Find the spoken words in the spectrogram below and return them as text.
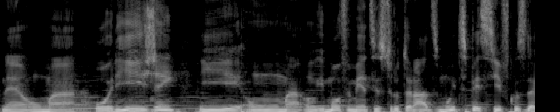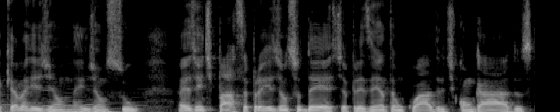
né, uma origem e, uma, um, e movimentos estruturados muito específicos daquela região, na região sul. Aí a gente passa para a região sudeste, apresenta um quadro de congados,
